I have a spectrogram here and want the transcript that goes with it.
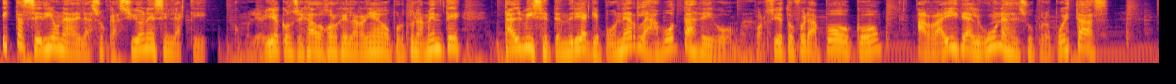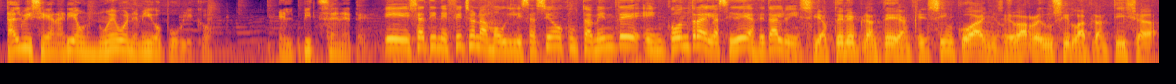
Esta sería una de las ocasiones en las que, como le había aconsejado Jorge Larrañaga oportunamente, Talvi se tendría que poner las botas de goma. Por si esto fuera poco, a raíz de algunas de sus propuestas, Talvi se ganaría un nuevo enemigo público, el PIT-CNT. Eh, ya tiene fecha una movilización justamente en contra de las ideas de Talvi. Si a usted le plantean que en cinco años se va a reducir la plantilla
